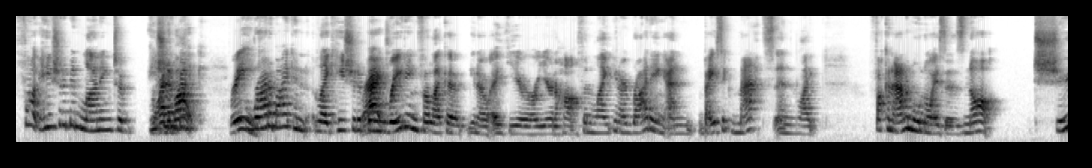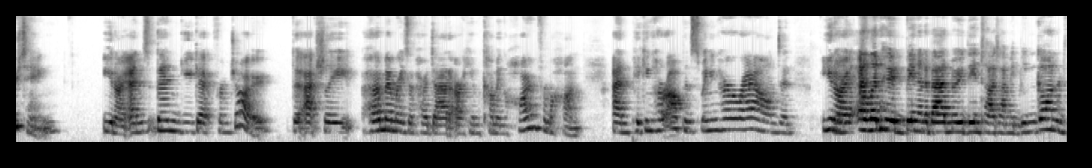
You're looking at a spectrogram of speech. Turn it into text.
fuck, he should have been learning to. He Ride a bike. Read. ride a bike and like he should have Right. been reading for like a you know a year or a year and a half and like you know writing and basic maths and like fucking animal noises not shooting you know and then you get from jo that actually her memories of her dad are him coming home from a hunt and picking her up and swinging her around and you know Ellen, who'd been in a bad mood the entire time he'd been gone, would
